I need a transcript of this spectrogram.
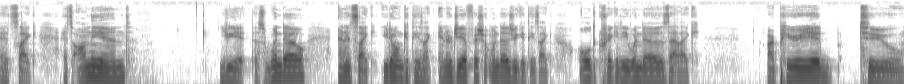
it's like it's on the end. You get this window, and it's like you don't get these like energy efficient windows. You get these like old crickety windows that like are period to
